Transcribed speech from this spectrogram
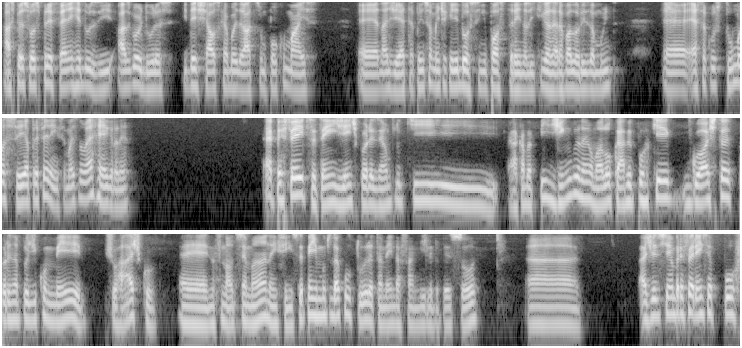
as pessoas preferem reduzir as gorduras e deixar os carboidratos um pouco mais é, na dieta, principalmente aquele docinho pós-treino ali que a galera valoriza muito. É, essa costuma ser a preferência, mas não é regra, né? É, perfeito. Você tem gente, por exemplo, que acaba pedindo né, uma low carb porque gosta, por exemplo, de comer churrasco é, no final de semana. Enfim, isso depende muito da cultura também, da família da pessoa. Uh, às vezes tem uma preferência por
